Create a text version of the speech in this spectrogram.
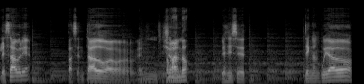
les abre, está sentado ah, en un sillón. Tomando. Les dice: Tengan cuidado,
